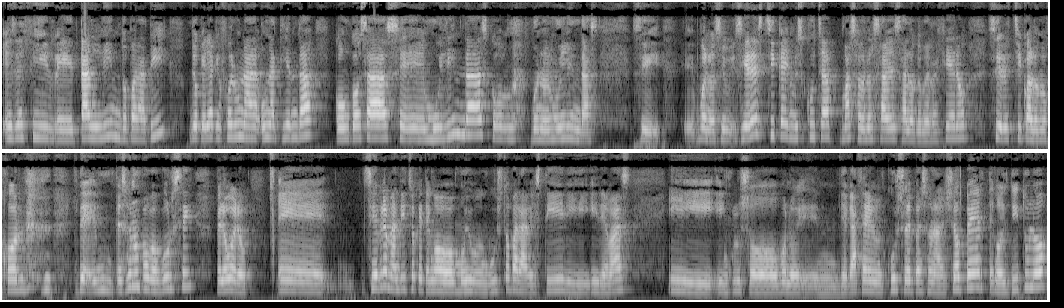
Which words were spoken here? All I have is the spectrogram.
es decir, eh, tan lindo para ti. Yo quería que fuera una, tienda con cosas eh, muy lindas, con, bueno, muy lindas, Sí, eh, bueno, si, eres chica y me escucha, más o menos sabes a lo que me refiero. Si eres chico, a lo mejor te, suena un poco cursi, pero bueno, siempre me han dicho que tengo muy buen gusto para vestir y, demás. Y incluso, bueno, llegué a hacer el curso de personal shopper, tengo el título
